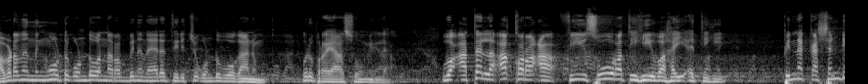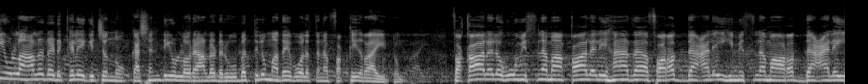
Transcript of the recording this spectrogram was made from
അവിടെ നിന്ന് ഇങ്ങോട്ട് കൊണ്ടുവന്ന റബ്ബിനെ നേരെ തിരിച്ചു കൊണ്ടുപോകാനും ഒരു പ്രയാസവുമില്ല. പിന്നെ കഷണ്ടിയുള്ള ആളുടെ അടുക്കലേക്ക് ചെന്നു. കഷണ്ടിയുള്ള ഒരാളുടെ രൂപത്തിലും അതേപോലെ തന്നെ ഫക്കീറായിട്ടും ഫക്കാലലഹു മിസ്ലമ കാലലിഹാദ ഫറദ്ദ അലൈഹി മിസ്ലമ റദ്ദ അലൈ.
